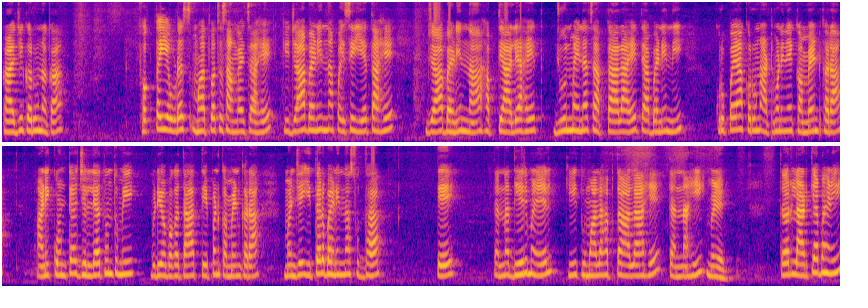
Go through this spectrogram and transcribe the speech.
काळजी करू नका. फक्त एवढंच महत्त्वाचं सांगायचं आहे की ज्या बहिणींना पैसे येत आहे ज्या बहिणींना हप्ते आले आहेत जून महिन्याचा हप्ता आला आहे त्या बहिणींनी कृपया करून आठवणीने कमेंट करा आणि कोणत्या जिल्ह्यातून तुम्ही व्हिडिओ बघत आहात ते पण कमेंट करा. म्हणजे इतर बहिणींनासुद्धा ते त्यांना धीर मिळेल की तुम्हाला हप्ता आला आहे त्यांनाही मिळेल. तर लाडक्या बहिणी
